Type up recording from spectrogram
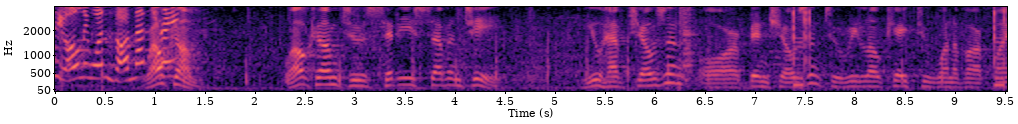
The only ones on that train? Welcome. Welcome to City 17. You have chosen or been chosen to relocate to one of our fine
